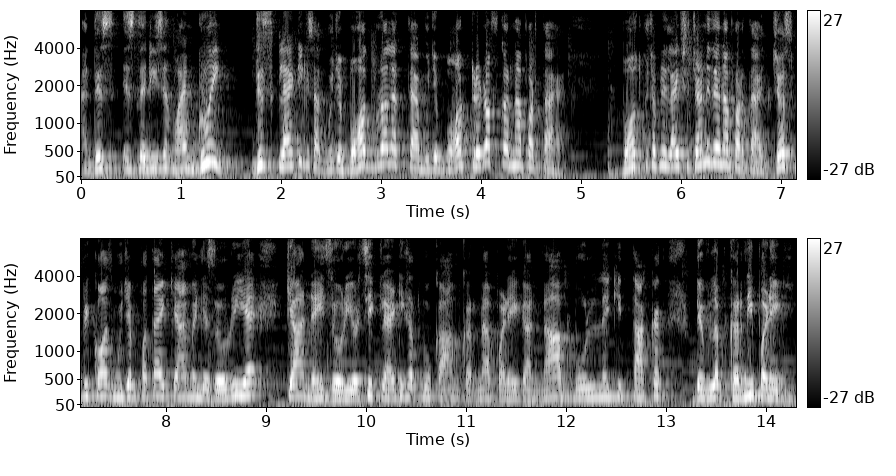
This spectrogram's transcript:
And this is the reason why am growing this clarity के साथ मुझे बहुत बुरा लगता है, मुझे बहुत ट्रेड ऑफ़ करना पड़ता है। बहुत कुछ अपनी लाइफ से जाने देना पड़ता है जस्ट बिकॉज़ मुझे पता है क्या मेरे लिए ज़रूरी है, क्या नहीं ज़रूरी और इसी क्लैरिटी के साथ वो काम करना पड़ेगा, ना बोलने की ताकत डेवलप करनी पड़ेगी।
